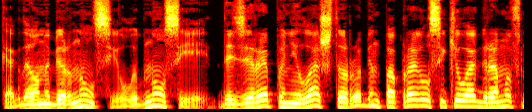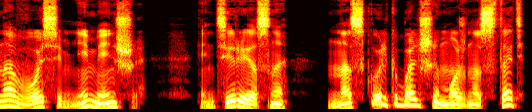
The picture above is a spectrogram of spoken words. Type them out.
Когда он обернулся и улыбнулся ей, Дезире поняла, что Робин поправился килограммов на восемь, не меньше. Интересно, насколько большим можно стать,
